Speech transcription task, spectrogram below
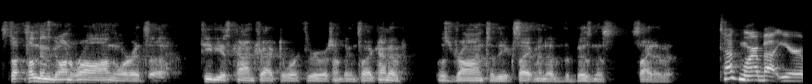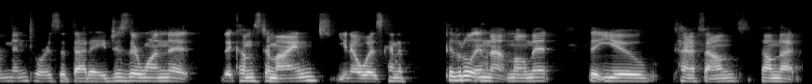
something's gone wrong or it's a tedious contract to work through or something. So I kind of was drawn to the excitement of the business side of it. Talk more about your mentors at that age. Is there one that that comes to mind, you know, was kind of pivotal in that moment that you kind of found found that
